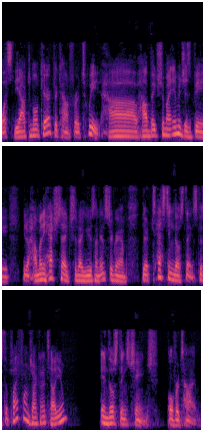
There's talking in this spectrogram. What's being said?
what's the optimal character count for a tweet? How how big should my images be? You know, how many hashtags should I use on Instagram? They're testing those things because the platforms aren't going to tell you, and those things change over time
